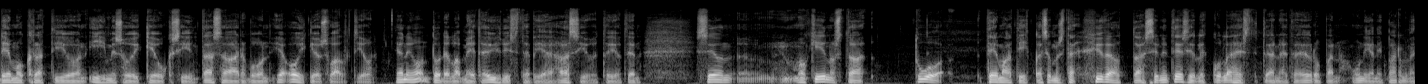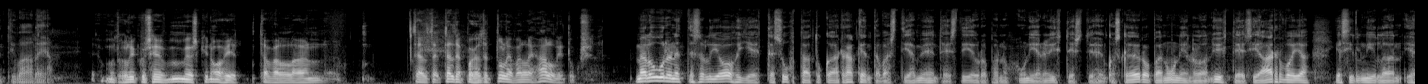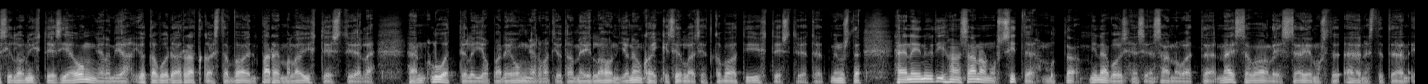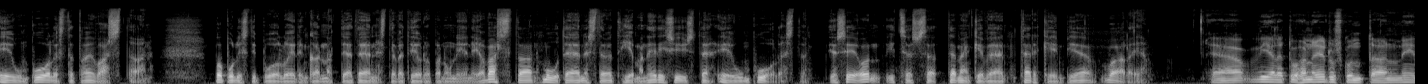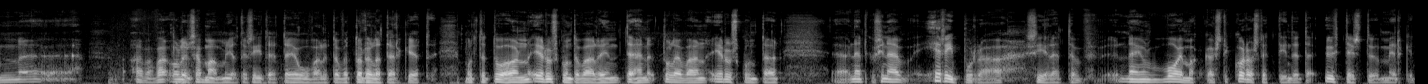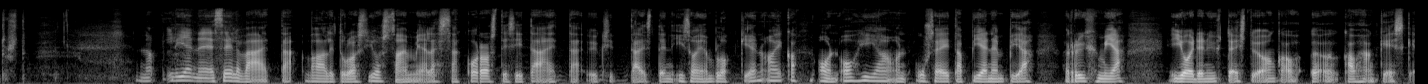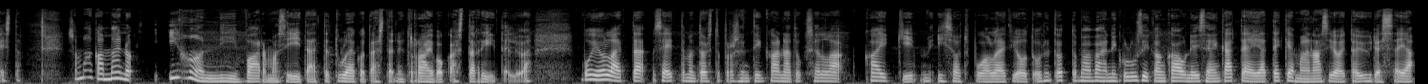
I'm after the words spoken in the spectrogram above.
demokratioon, ihmisoikeuksiin, tasa-arvoon ja oikeusvaltioon. Ja ne on todella meitä yhdistäviä asioita, joten se on, mua kiinnostaa tuo tematiikka, semmoista hyvä ottaa se nyt esille, kun lähestytään näitä Euroopan unionin parlamenttivaaleja. Mutta oliko se myöskin ohje tavallaan tältä, tältä pohjalta tulevalle hallitukselle? Mä luulen, että se oli ohje, että suhtautukaa rakentavasti ja myönteisesti Euroopan unionin yhteistyöhön, koska Euroopan unionilla on yhteisiä arvoja ja sillä, on, ja sillä on yhteisiä ongelmia, joita voidaan ratkaista vain paremmalla yhteistyöllä. Hän luetteli jopa ne ongelmat, joita meillä on, ja ne on kaikki sellaisia, jotka vaatii yhteistyötä. Et minusta hän ei nyt ihan sanonut sitä, mutta minä voisin sen sanoa, että näissä vaaleissa äänestetään EUn puolesta tai vastaan populistipuolueiden kannattajat äänestävät Euroopan unionia vastaan, muut äänestävät hieman eri syistä EUn puolesta. Ja se on itse asiassa tämän kevään tärkeimpiä vaaleja. Ja vielä tuohon eduskuntaan, niin aivan olen samaa mieltä siitä, että EU-vaalit ovat todella tärkeät. Mutta tuohon eduskuntavaaliin, tähän tulevaan eduskuntaan, näetkö sinä eri puraa siellä, että näin voimakkaasti korostettiin tätä yhteistyön merkitystä? No lienee selvää, että vaalitulos jossain mielessä korosti sitä, että yksittäisten isojen blokkien aika on ohi ja on useita pienempiä ryhmiä, joiden yhteistyö on kau- kauhean keskeistä. Samaan aikaan mä en ole ihan niin varma siitä, että tuleeko tästä nyt raivokasta riitelyä. Voi olla, että 17 prosentin kannatuksella kaikki isot puolueet joutuu nyt ottamaan vähän niin kuin lusikan kauniiseen käteen ja tekemään asioita yhdessä ja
